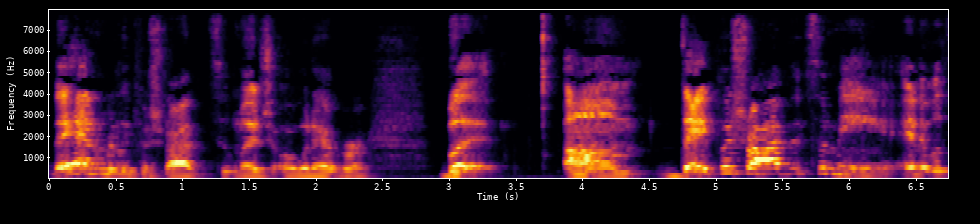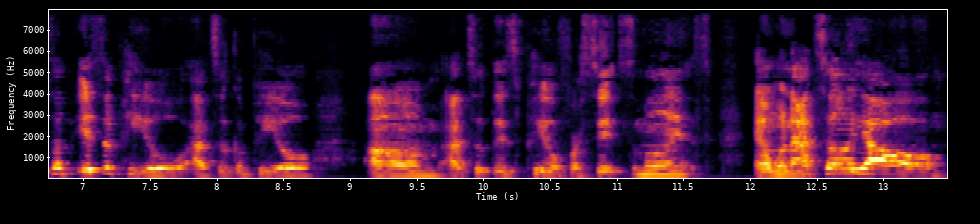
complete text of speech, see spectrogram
they hadn't really prescribed too much or whatever. But um they prescribed it to me and it was a it's a pill. I took a pill. Um, I took this pill for six months, and when I tell y'all,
